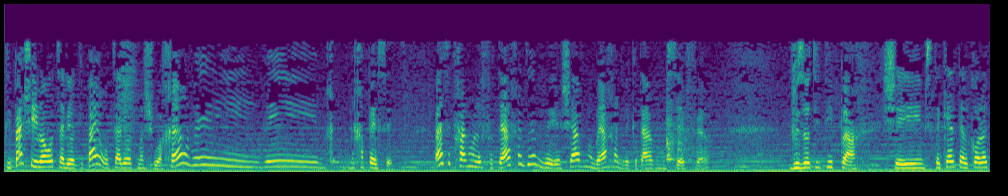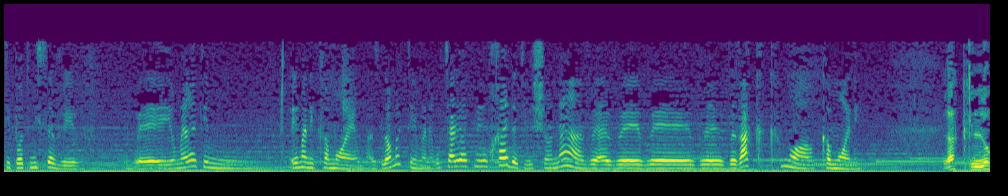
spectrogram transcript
טיפה שהיא לא רוצה להיות טיפה, היא רוצה להיות משהו אחר, והיא, והיא מחפשת. ואז התחלנו לפתח את זה, וישבנו ביחד וכתבנו ספר. וזאת היא טיפה, שהיא מסתכלת על כל הטיפות מסביב, והיא אומרת, אם, אם אני כמוהם, אז לא מתאים, אני רוצה להיות מיוחדת ושונה, ו- ו- ו- ו- ורק כמו, כמוני. רק לא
